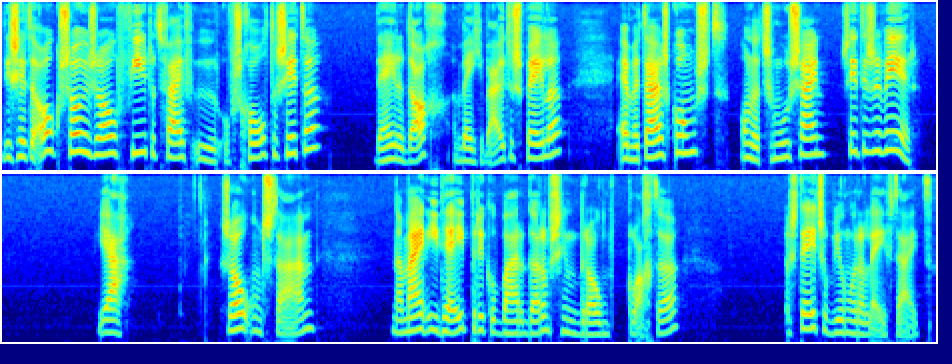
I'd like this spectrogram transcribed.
die zitten ook sowieso 4 tot 5 uur op school te zitten, de hele dag, een beetje buiten spelen. En met thuiskomst, omdat ze moe zijn, zitten ze weer. Ja, zo ontstaan, naar mijn idee, prikkelbare darmsyndroomklachten steeds op jongere leeftijd.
